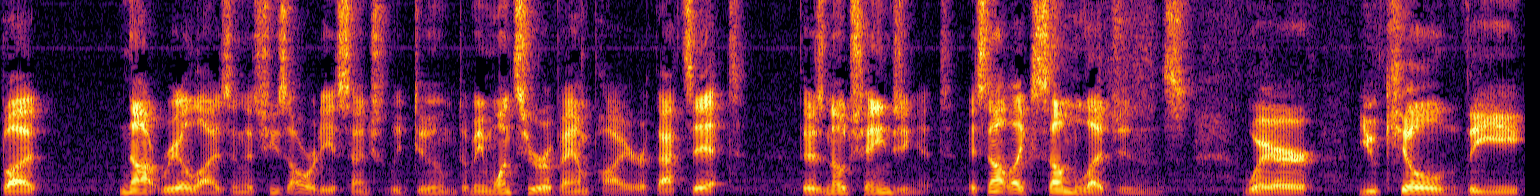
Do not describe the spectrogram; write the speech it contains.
but not realizing that she's already essentially doomed. I mean, once you're a vampire, that's it. There's no changing it. It's not like some legends where you kill the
